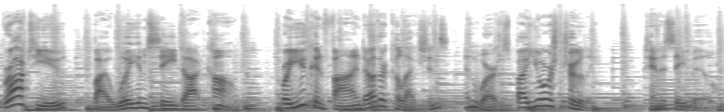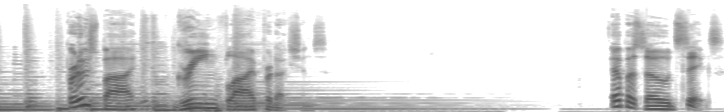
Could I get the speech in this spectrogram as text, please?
Brought to you by WilliamC.com, where you can find other collections and works by yours truly, Tennessee Bill. Produced by Greenfly Productions. Episode 6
